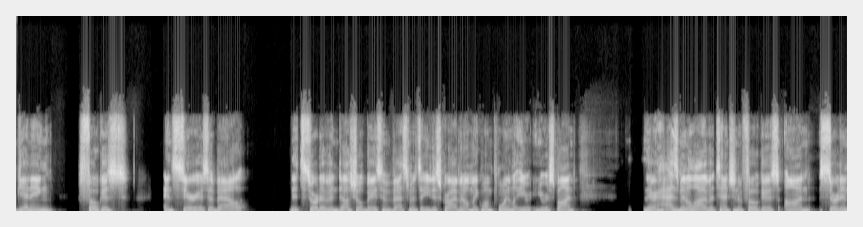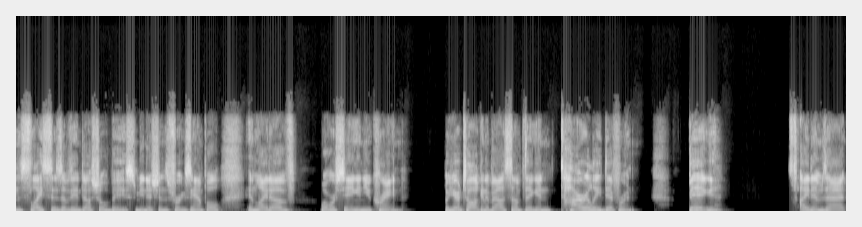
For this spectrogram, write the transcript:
getting focused and serious about the sort of industrial base investments that you describe? And I'll make one point and let you, you respond there has been a lot of attention and focus on certain slices of the industrial base, munitions, for example, in light of what we're seeing in Ukraine. But you're talking about something entirely different. Big items that,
